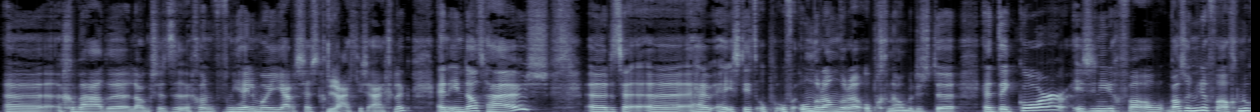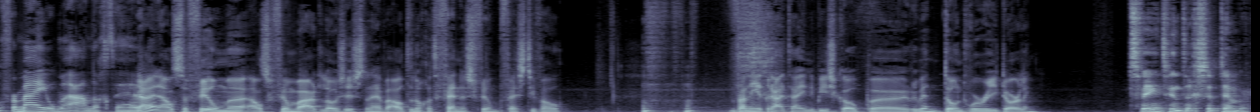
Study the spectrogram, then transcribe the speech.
eh, gewaden langs het. eh, gewoon van die hele mooie jaren 60 Ja. plaatjes eigenlijk. En in dat huis eh, dat, eh, hij, hij is dit op, of onder andere opgenomen. Dus de, het decor is in ieder geval, al- was in ieder geval al genoeg voor mij om mijn aandacht te hebben. Ja, en als de, film, eh, als de film waardeloos is, dan hebben we altijd nog het Venice Film Festival. Wanneer draait hij in de bioscoop, eh, Ruben? Don't Worry, Darling? 22 september.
